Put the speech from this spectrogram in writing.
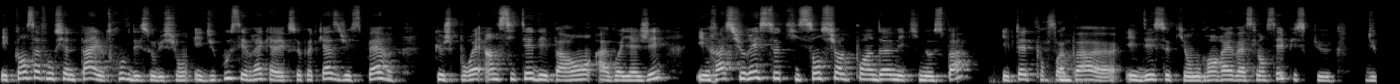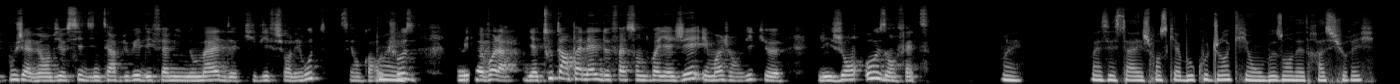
Et quand ça fonctionne pas, elles trouvent des solutions. Et du coup, c'est vrai qu'avec ce podcast, j'espère que je pourrais inciter des parents à voyager et rassurer ceux qui sont sur le point d'homme et qui n'osent pas. Et peut-être pourquoi pas euh, aider ceux qui ont de grands rêves à se lancer, puisque du coup j'avais envie aussi d'interviewer des familles nomades qui vivent sur les routes. C'est encore autre chose. Mais euh, voilà, il y a tout un panel de façons de voyager, et moi j'ai envie que les gens osent en fait. Ouais, ouais c'est ça. Et je pense qu'il y a beaucoup de gens qui ont besoin d'être rassurés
